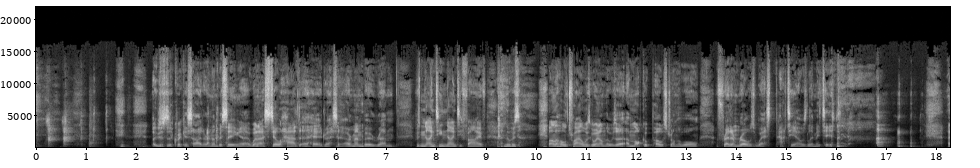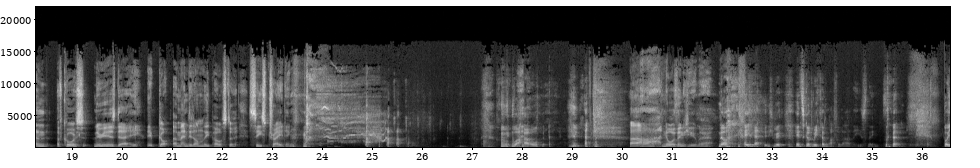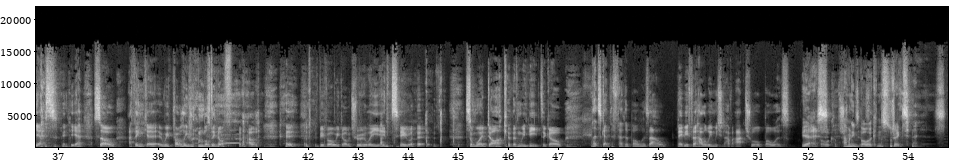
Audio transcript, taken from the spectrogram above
Just as a quick aside, I remember seeing uh, when I still had a hairdresser. I remember um, it was 1995, and there was While the whole trial was going on, there was a, a mock up poster on the wall Fred and Rose West Patios Limited. and of course, New Year's Day, it got amended on the poster ceased trading. wow. ah, Northern humour. No, yeah, it's good we can laugh about these things. But yes, yeah. So I think uh, we've probably rambled enough about before we go truly into uh, somewhere darker than we need to go. Let's get the feather boas out. Maybe for Halloween we should have actual boas. Yes. Boa How many boa constrictors?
